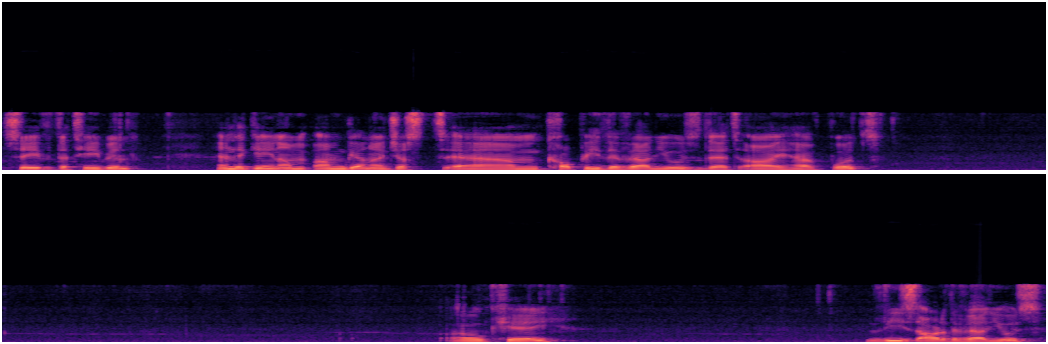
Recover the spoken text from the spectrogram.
Save the table and again I'm, I'm gonna just um, copy the values that I have put. Okay. These are the values.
